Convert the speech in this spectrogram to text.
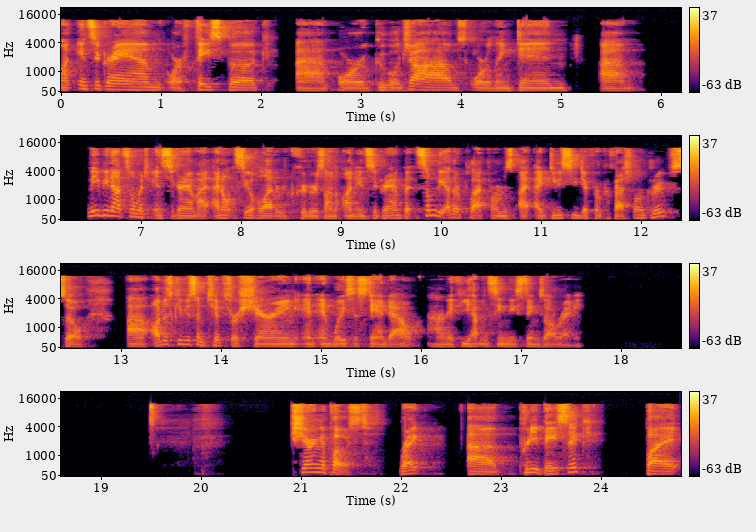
on Instagram or Facebook um, or Google Jobs or LinkedIn. Um, maybe not so much Instagram. I, I, don't see a whole lot of recruiters on, on Instagram, but some of the other platforms, I, I do see different professional groups. So uh, I'll just give you some tips for sharing and, and ways to stand out um, if you haven't seen these things already. Sharing a post, right? Uh, pretty basic, but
